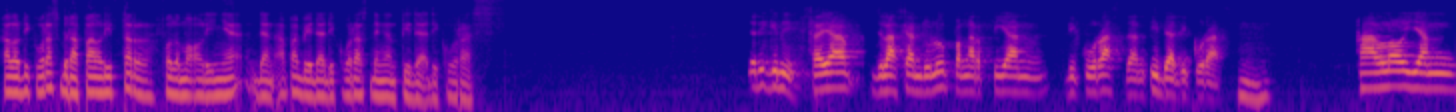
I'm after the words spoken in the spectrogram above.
Kalau dikuras berapa liter volume olinya dan apa beda dikuras dengan tidak dikuras? Jadi gini, saya jelaskan dulu pengertian dikuras dan tidak dikuras. Hmm. Kalau yang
